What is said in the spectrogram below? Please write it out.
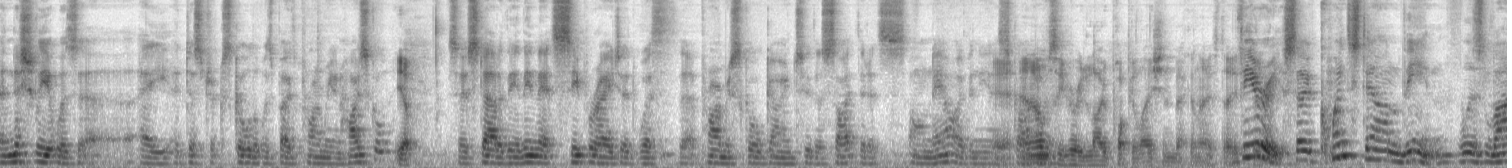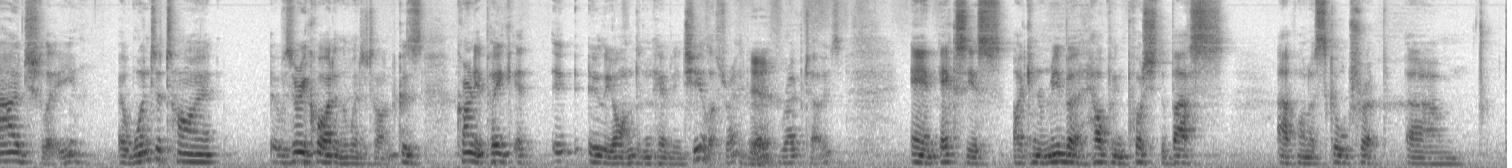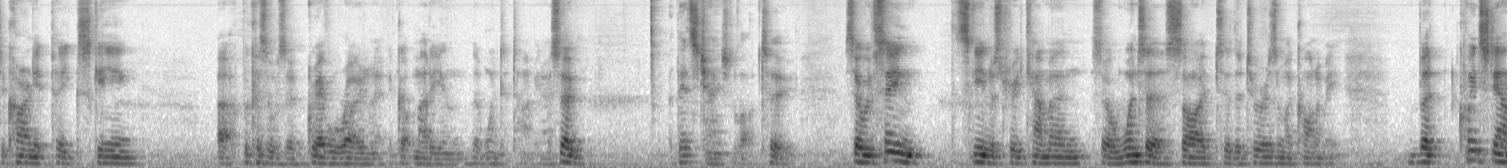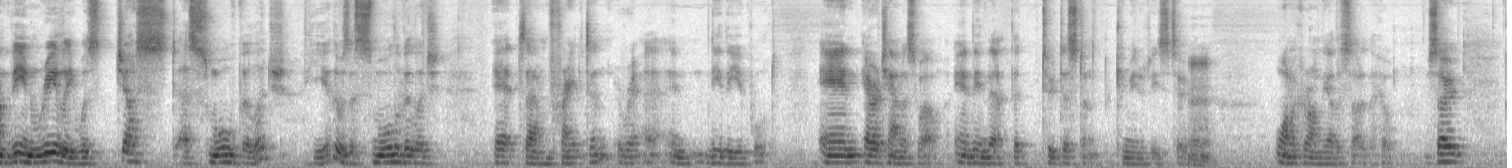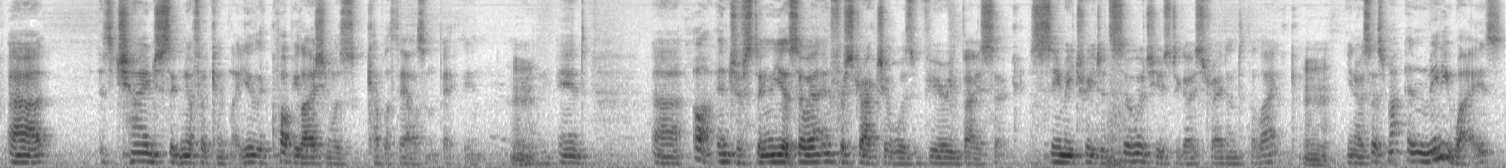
Initially, it was a, a, a district school that was both primary and high school. Yep. So started there. Then that separated with the primary school going to the site that it's on now over near Yeah, Scotland. and obviously very low population back in those days. too. Very. So Queenstown then was largely a wintertime. It was very quiet in the wintertime because Coronet Peak at, early on didn't have any chairlifts, right? Yeah. Rope tows. And access, I can remember helping push the bus up on a school trip um, to Coronet Peak skiing uh, because it was a gravel road and it got muddy in the winter time, you know. So that's changed a lot too. So we've seen the ski industry come in, so a winter side to the tourism economy. But Queenstown then really was just a small village here. There was a smaller village at um, Frankton uh, in, near the airport and Arrowtown as well. And then the, the two distant communities too. Mm. Wanaka on the other side of the hill. So uh, it's changed significantly. The population was a couple of thousand back then. Mm. And uh, oh, interesting. Yeah, so our infrastructure was very basic. Semi-treated sewage used to go straight into the lake. Mm. You know, so it's, in many ways,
